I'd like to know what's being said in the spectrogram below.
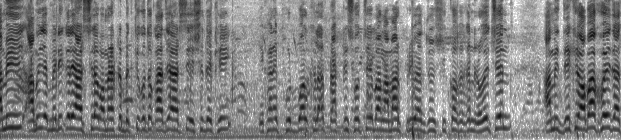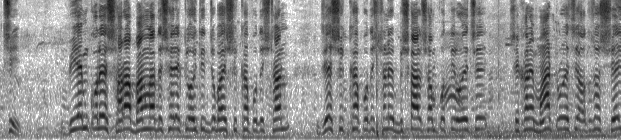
আমি আমি মেডিকেলে আসছিলাম, আমার একটা ব্যক্তিগত কাজে আসছি, এসে দেখি এখানে ফুটবল খেলার প্র্যাকটিস হচ্ছে এবং আমার প্রিয় একজন শিক্ষক এখানে রয়েছেন। আমি দেখে অবাক হয়ে যাচ্ছি। বিএম কলেজ সারা বাংলাদেশের একটি ঐতিহ্যবাহী শিক্ষা প্রতিষ্ঠান। যে শিক্ষা প্রতিষ্ঠানের বিশাল সম্পত্তি রয়েছে, সেখানে মাঠ রয়েছে, অথচ সেই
